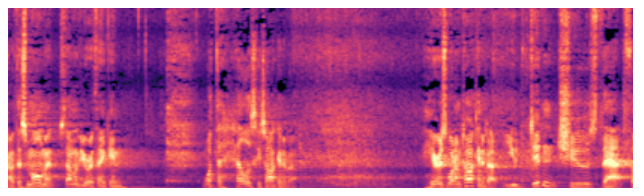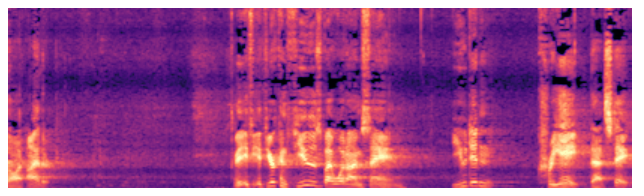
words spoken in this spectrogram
Now, at this moment, some of you are thinking, what the hell is he talking about? Here's what I'm talking about. You didn't choose that thought either. If, if you're confused by what I'm saying, you didn't create that state.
